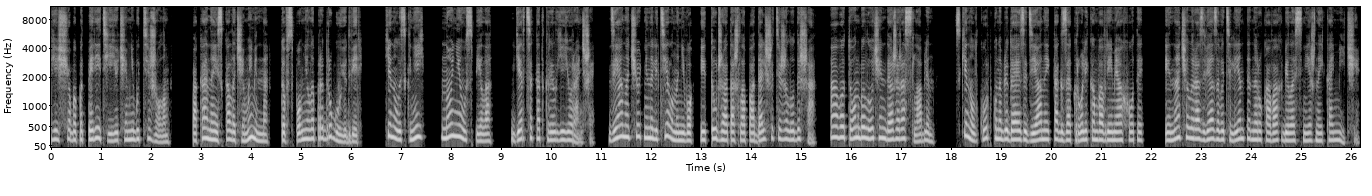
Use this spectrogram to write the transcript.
Еще бы подпереть ее чем-нибудь тяжелым. Пока она искала, чем именно, то вспомнила про другую дверь. Кинулась к ней, но не успела. Герцог открыл ее раньше. Диана чуть не налетела на него и тут же отошла подальше, тяжело дыша. А вот он был очень даже расслаблен. Скинул куртку, наблюдая за Дианой, как за кроликом во время охоты, и начал развязывать ленты на рукавах белоснежной камичи.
